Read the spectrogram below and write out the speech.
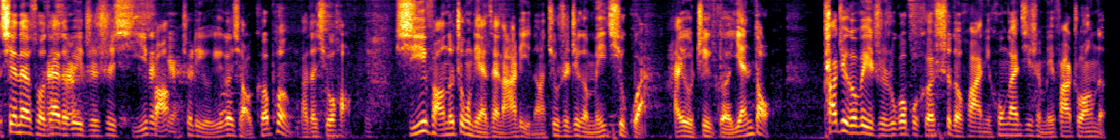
现在所在的位置是洗衣房，这里有一个小磕碰，把它修好。洗衣房的重点在哪里呢？就是这个煤气管，还有这个烟道。它这个位置如果不合适的话，你烘干机是没法装的。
